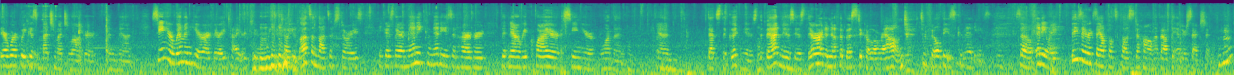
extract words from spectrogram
Their work week is much, much longer than men. Senior women here are very tired too. We can tell you lots and lots of stories because there are many committees at Harvard that now require a senior woman. And that's the good news. The bad news is there aren't enough of us to go around to fill these committees. So anyway, these are examples close to home about the intersection. Mhm.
